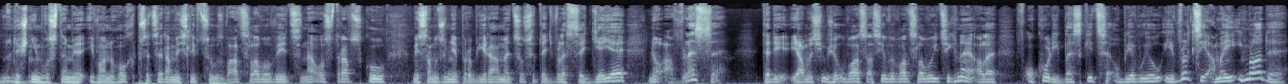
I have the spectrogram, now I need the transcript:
Dnešním hostem je Ivan Hoch, předseda myslivců z Václavovic na Ostravsku. My samozřejmě probíráme, co se teď v lese děje. No a v lese Tedy já myslím, že u vás asi ve Václavovicích ne, ale v okolí Beskyt se objevují i vlci a mají i mladé.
